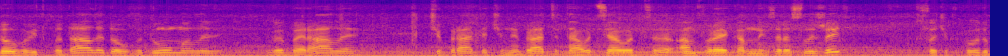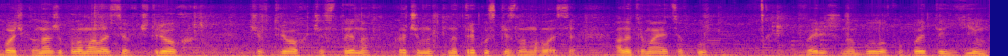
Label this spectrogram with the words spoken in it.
Довго відкладали, довго думали, вибирали, чи брати, чи не брати. Та оця от е, амфора, яка в них зараз лежить, кусочок такого дубочка, вона вже поламалася в чотирьох чи в трьох частинах. Коротше, на, на три куски зламалася, але тримається вкупі. Вирішено було купити їм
